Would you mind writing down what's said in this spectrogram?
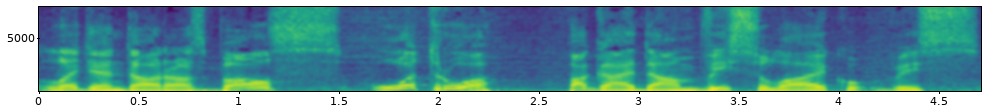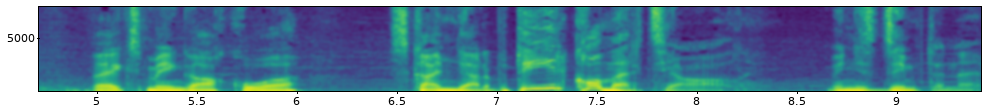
leģendārās balss, otro pagaidām visu laiku visveiksmīgāko skaņdarbu, tīri komerciāli viņas dzimtenē.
